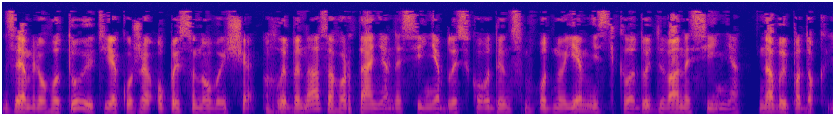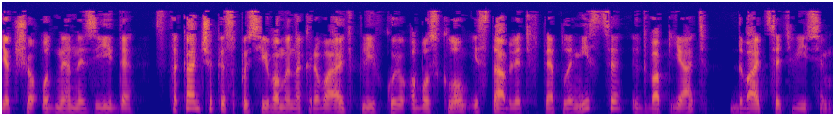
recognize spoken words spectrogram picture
Землю готують, як уже описано вище. Глибина загортання насіння близько 1 см. В одну ємність кладуть два насіння. На випадок, якщо одне не з'їде, стаканчики з посівами накривають плівкою або склом і ставлять в тепле місце 2,5-28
